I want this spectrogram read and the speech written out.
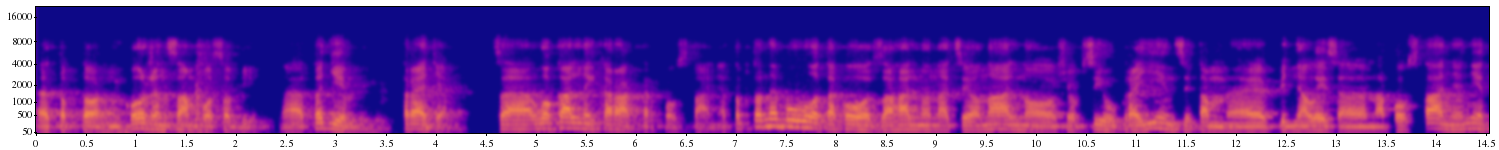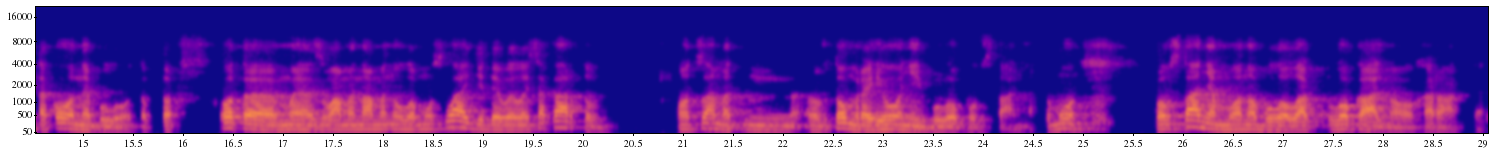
Е, Тобто кожен сам по собі. Е, Тоді, третє, це локальний характер повстання. Тобто не було такого загальнонаціонального, що всі українці там е, піднялися на повстання. Ні, такого не було. Тобто, от ми з вами на минулому слайді дивилися карту. От саме в тому регіоні й було повстання. Тому повстанням воно було локального характеру.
